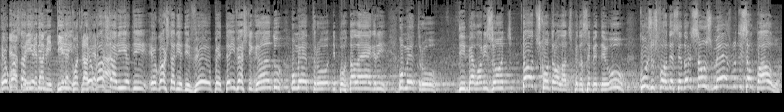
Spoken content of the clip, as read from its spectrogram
Eu é gostaria de, da mentira de, contra a eu verdade. Gostaria de, eu gostaria de ver o PT investigando o metrô de Porto Alegre, o metrô de Belo Horizonte, todos controlados pela CBTU, cujos fornecedores são os mesmos de São Paulo.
